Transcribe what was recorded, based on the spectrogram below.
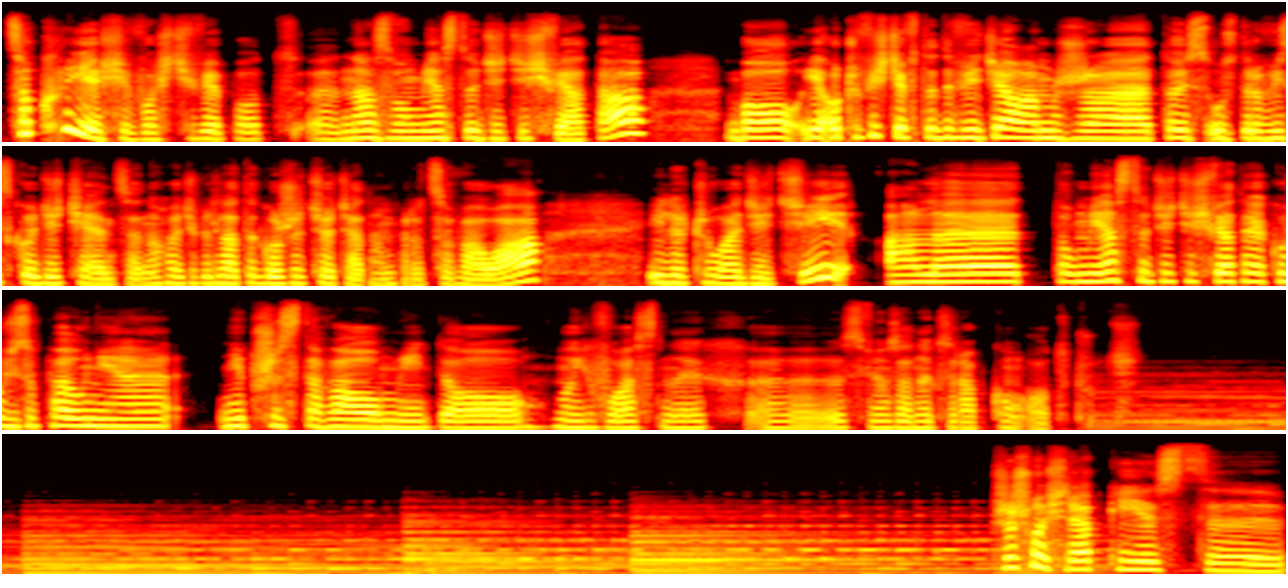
co kryje się właściwie pod e, nazwą Miasto Dzieci Świata, bo ja oczywiście wtedy wiedziałam, że to jest uzdrowisko dziecięce, no choćby dlatego, że ciocia tam pracowała i leczyła dzieci, ale to Miasto Dzieci Świata jakoś zupełnie nie przystawało mi do moich własnych e, związanych z rabką odczuć. Przyszłość rabki jest e,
